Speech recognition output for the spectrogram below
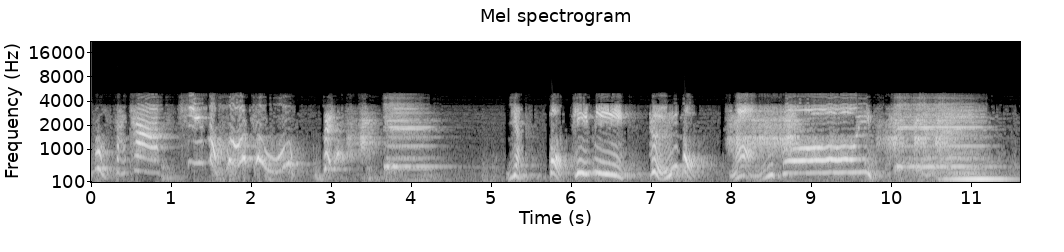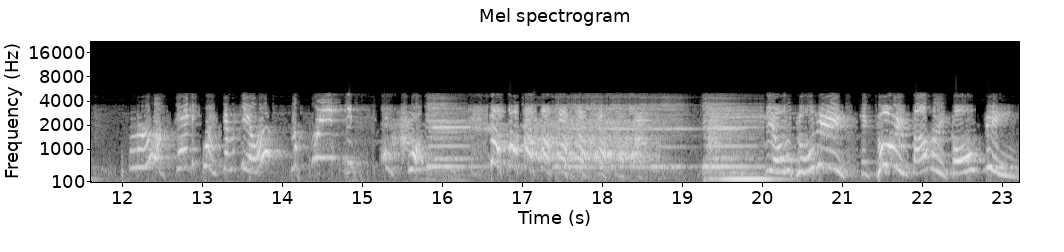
我在他心作何处？一不天面，更不难开。我王家的怪将酒，那鬼子我，哈哈哈哈哈哈！小主人，这推打为高兵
